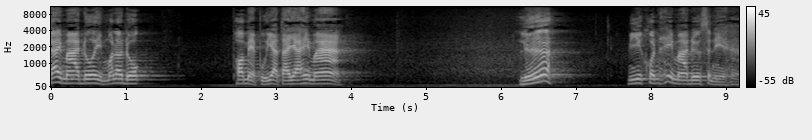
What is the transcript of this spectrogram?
ได้มาโดยมรดกพ่อแม่ปู่ย่าตายายให้มา หรือมีคนให้มาโดยเสน่หา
